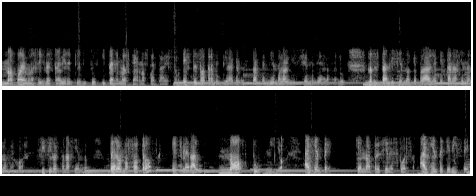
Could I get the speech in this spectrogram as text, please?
no podemos seguir nuestra vida en plenitud y tenemos que darnos cuenta de esto. Esta es otra mentira que nos están vendiendo la Organización Mundial de la Salud. Nos están diciendo que probablemente están haciendo lo mejor. Sí, sí lo están haciendo. Pero nosotros, en general, no tú ni yo. Hay gente que no aprecia el esfuerzo. Hay gente que dice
